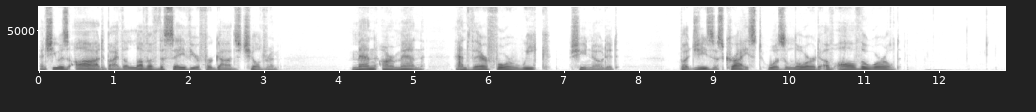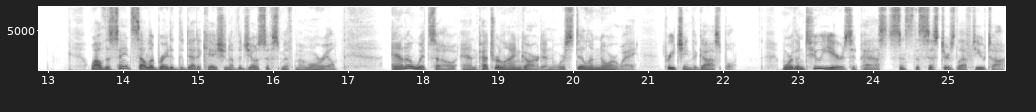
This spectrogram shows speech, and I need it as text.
and she was awed by the love of the Savior for God's children. Men are men, and therefore weak, she noted. But Jesus Christ was Lord of all the world. While the saints celebrated the dedication of the Joseph Smith Memorial, Anna Widtsoe and Petroline Gaarden were still in Norway, preaching the gospel. More than two years had passed since the sisters left Utah.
